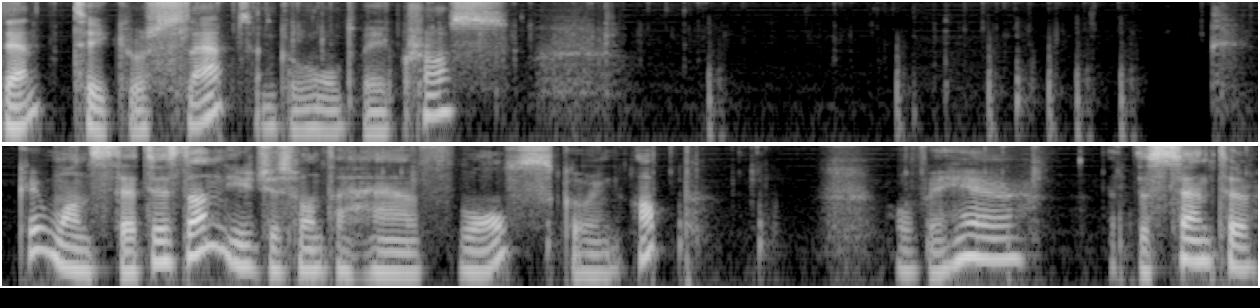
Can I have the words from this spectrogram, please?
Then take your slabs and go all the way across. Okay, once that is done, you just want to have walls going up over here at the center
